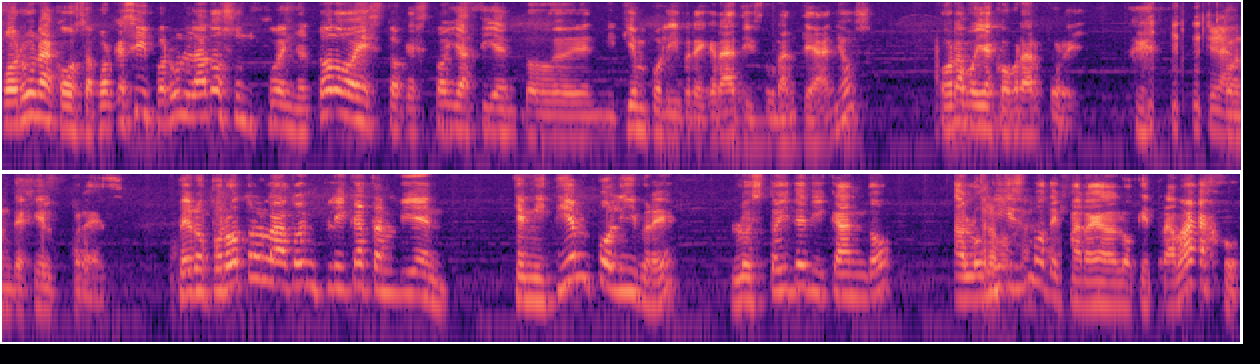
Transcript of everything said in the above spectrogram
Por una cosa, porque sí, por un lado es un sueño. Todo esto que estoy haciendo en mi tiempo libre gratis durante años, ahora voy a cobrar por ello Claro. con The Hill Press. Pero por otro lado implica también que mi tiempo libre lo estoy dedicando a lo mismo de para lo que trabajo.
